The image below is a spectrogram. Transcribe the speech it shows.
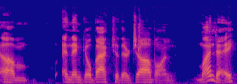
um, and then go back to their job on Monday.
